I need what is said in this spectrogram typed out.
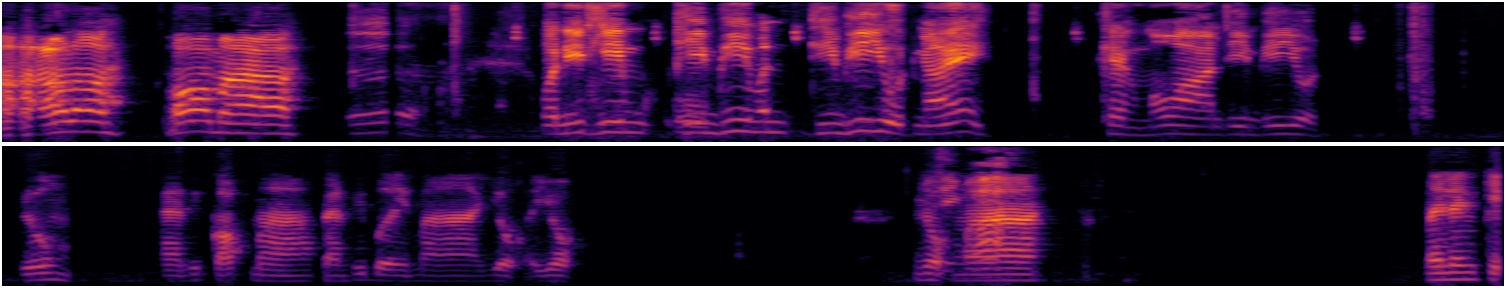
เอาเอาเลยพ่อมา เออ วันนี้ทีมทีมพี่มันทีมพี่หยุดไง แข่งเมื่อวานทีมพี่หยุด ยุ่มแฟนพี่ก๊อฟมา แฟนพี่เบยมาหยกไอหยกหยกจริงมา ปะ ไม่เล่นเก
